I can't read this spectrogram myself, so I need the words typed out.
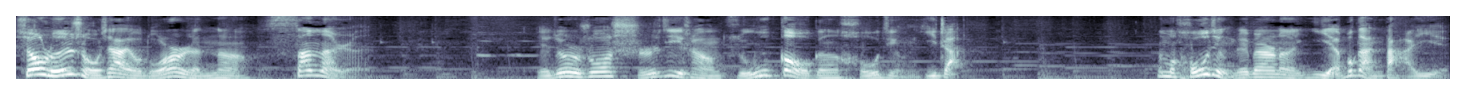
萧伦手下有多少人呢？三万人，也就是说，实际上足够跟侯景一战。那么侯景这边呢，也不敢大意，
